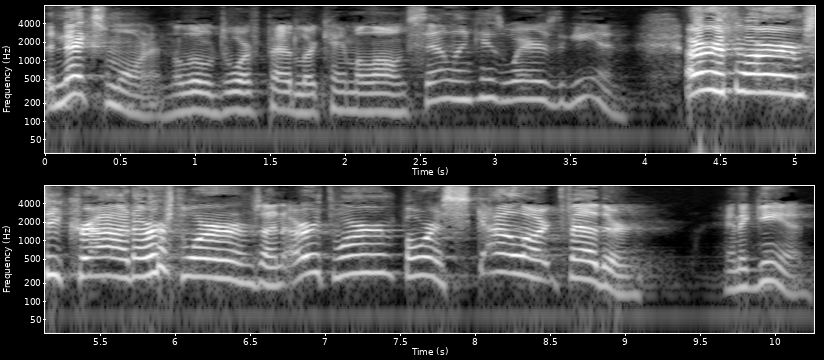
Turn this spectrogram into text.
The next morning, the little dwarf peddler came along selling his wares again. Earthworms, he cried, earthworms, an earthworm for a skylark feather. And again,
